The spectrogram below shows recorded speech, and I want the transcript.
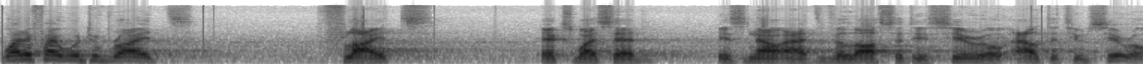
What if I were to write flight XYZ is now at velocity zero, altitude zero?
